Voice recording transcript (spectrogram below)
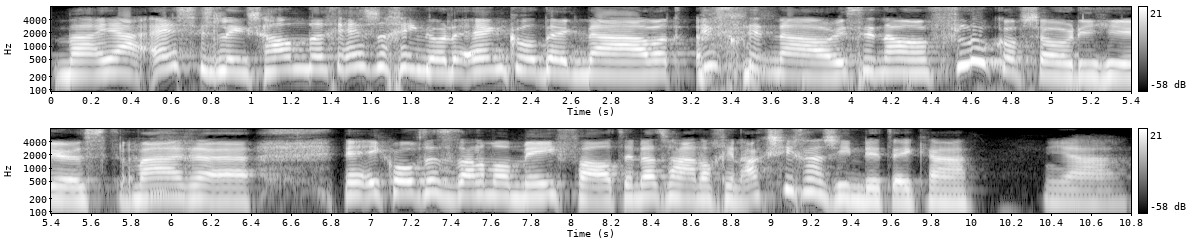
maar ja, en ze is linkshandig en ze ging door de enkel. Denk, nou, wat is dit nou? Is dit nou een vloek of zo die heerst? Maar nee, ik hoop dat het allemaal meevalt en dat we haar nog in actie gaan zien dit EK. Ja.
